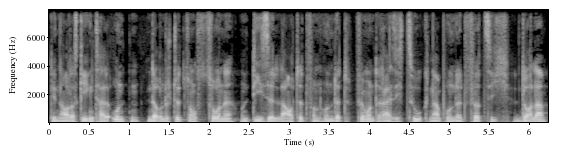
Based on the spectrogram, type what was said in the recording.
genau das Gegenteil unten in der Unterstützungszone und diese lautet von 135 zu knapp 140 Dollar.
